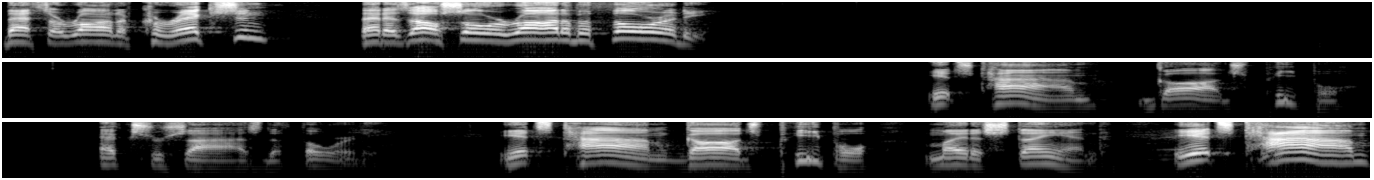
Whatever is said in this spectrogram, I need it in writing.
That's a rod of correction. That is also a rod of authority. It's time God's people exercised authority. It's time God's people made a stand. It's time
